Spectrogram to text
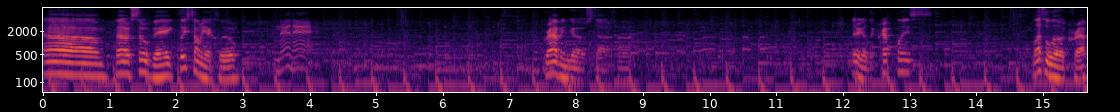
Um, that was so vague. Please tell me a clue. Grab and go stuff, huh? There you go, the crepe place. Well, that's a little crepe.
